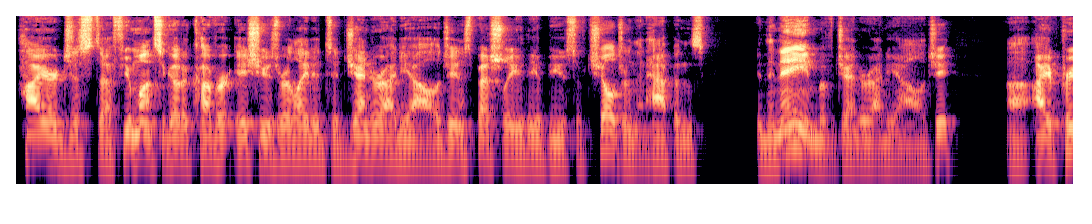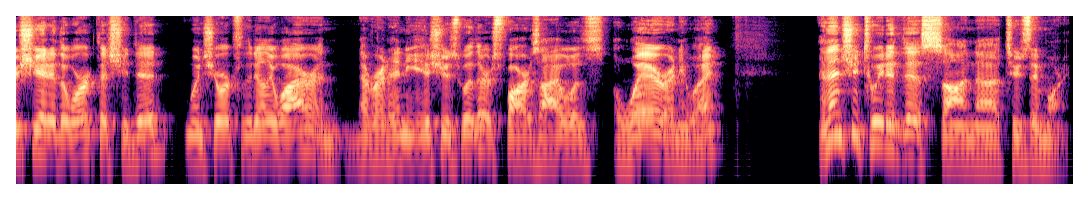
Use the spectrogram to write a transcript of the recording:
hired just a few months ago to cover issues related to gender ideology, and especially the abuse of children that happens in the name of gender ideology. Uh, I appreciated the work that she did when she worked for the Daily Wire and never had any issues with her, as far as I was aware anyway. And then she tweeted this on uh, Tuesday morning.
